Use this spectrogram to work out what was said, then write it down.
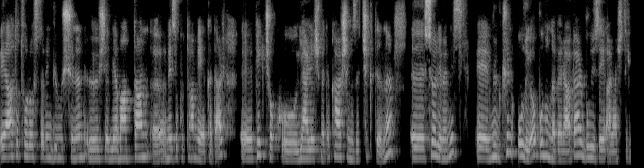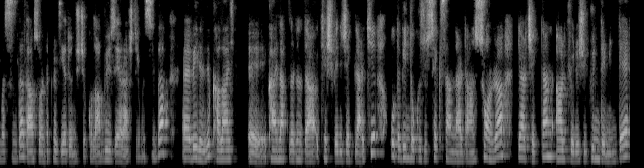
veya da Torosların gümüşünün e, işte Levant'tan e, Mezopotamya'ya kadar e, pek çok e, yerleşmede karşımıza çıktığını e, söylememiz e, mümkün oluyor. Bununla beraber bu yüzey araştırmasında daha sonra da kazıya dönüşecek olan bu yüzey araştırmasında e, belirli kalay e, kaynaklarını da keşfedecekler ki o da 1980'lerden sonra gerçekten arkeoloji gündeminde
